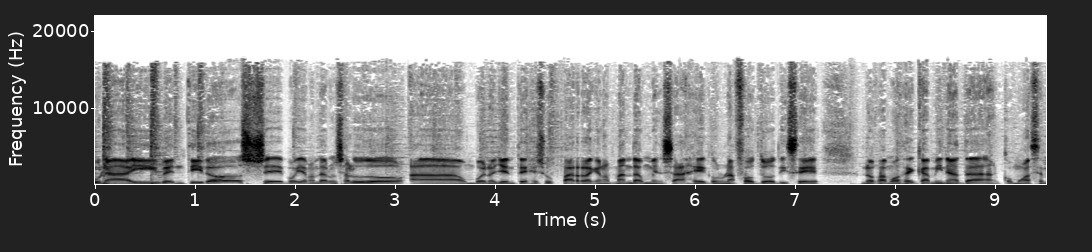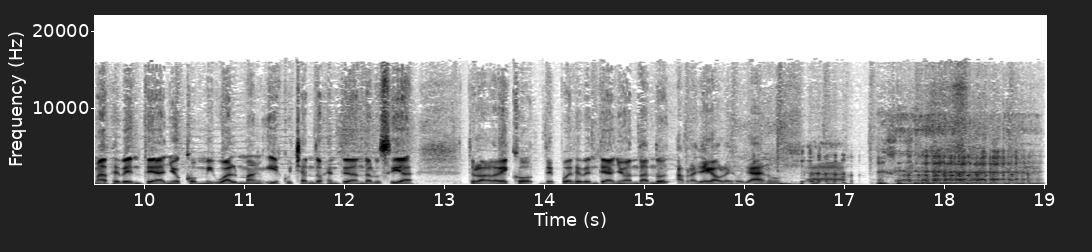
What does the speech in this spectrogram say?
Una y 22, eh, voy a mandar un saludo a un buen oyente, Jesús Parra, que nos manda un mensaje con una foto. Dice, nos vamos de caminata como hace más de 20 años con mi Walman y escuchando gente de Andalucía. Te lo agradezco, después de 20 años andando, habrá llegado lejos ya, ¿no?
